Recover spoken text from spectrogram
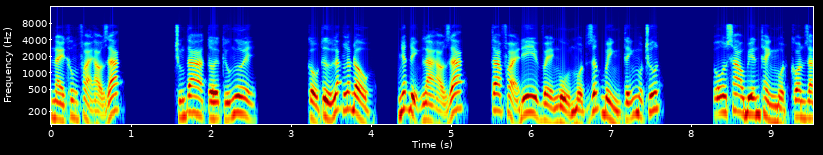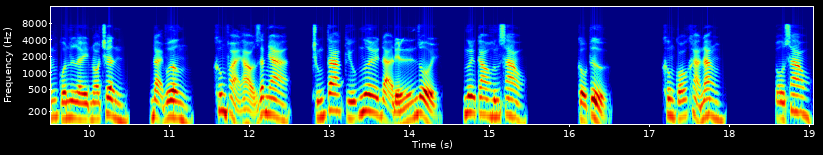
này không phải ảo giác. Chúng ta tới cứu ngươi. Cậu tử lắc lắc đầu, nhất định là ảo giác, ta phải đi về ngủ một giấc bình tĩnh một chút. Ô sao biến thành một con rắn cuốn lấy nó chân, đại vương, không phải ảo giác nha, chúng ta cứu ngươi đã đến, đến rồi, ngươi cao hứng sao? Cậu tử, không có khả năng. Ô sao,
